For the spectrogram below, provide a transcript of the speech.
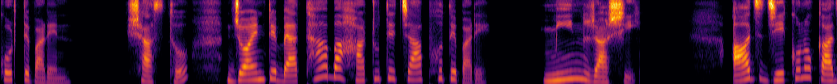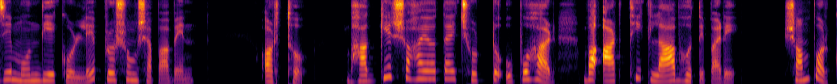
করতে পারেন। স্বাস্থ্য, জয়েন্টে ব্যথা বা হাঁটুতে চাপ হতে পারে। মীন রাশি। আজ যে কোনো কাজে মন দিয়ে করলে প্রশংসা পাবেন। অর্থ, ভাগ্যের সহায়তায় ছোট্ট উপহার বা আর্থিক লাভ হতে পারে। সম্পর্ক,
